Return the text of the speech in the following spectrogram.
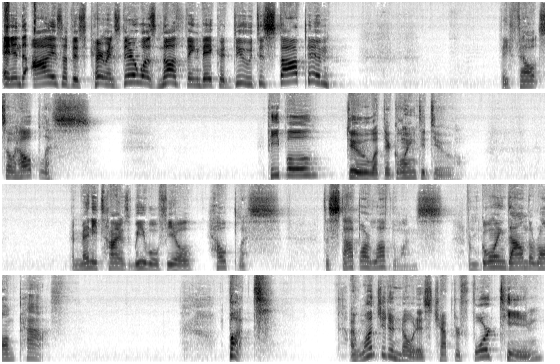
And in the eyes of his parents, there was nothing they could do to stop him. They felt so helpless. People do what they're going to do. And many times we will feel helpless to stop our loved ones from going down the wrong path. But I want you to notice chapter 14,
